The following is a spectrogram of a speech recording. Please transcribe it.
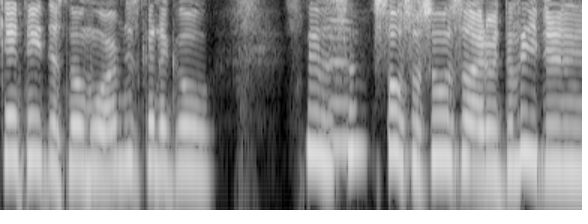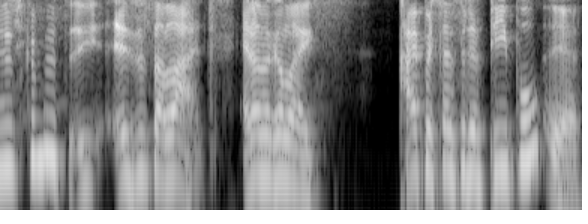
can't take this no more. I'm just gonna go uh, so- social suicide or delete it and just commit. to-" It's just a lot. And I'm looking like hypersensitive people Yeah.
